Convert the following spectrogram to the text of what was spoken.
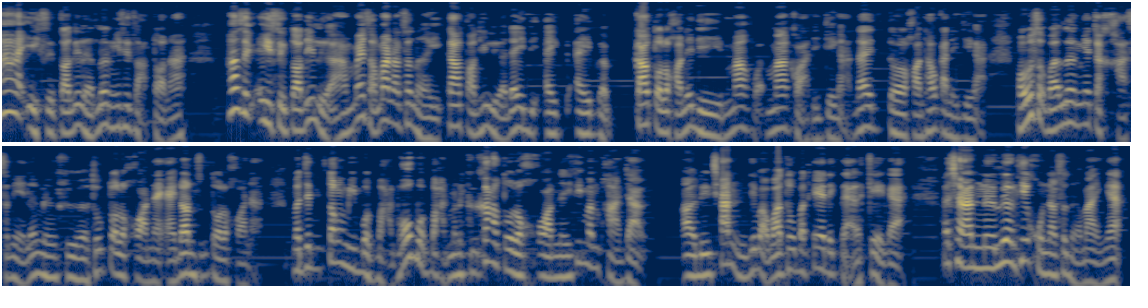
ห้าอีกสิบตอนที่เหลือเรื่องนี้สิบสามตอนนะห้าสิบอีสิบตอนที่เหลือ ไม่สามารถนำเสนออีกเก้าตอนที่เหลือได้ไอไอแบบ เก้าตัวละครได้ดีมากกว่ามากกว่าจริงๆอะได้ตัวละครเท่ากันจริงๆอะผมรู้สึกว่าเรื่องเนี้ยจะขาดเสน่ห์เรื่องนึงคือ ทุกตัวละครในไอดอลทุกตัวละครอะ มันจะต้องมีบทบาทเพราะบทบาทมันคือเก้าตัวละครในที่มันผ่านจากออดิชั่นที่แบบว่าทั่วประเทศแต่ละเขตไงเพราฉะนั้นเนื้อเรื่องที่คุณนำเสนอมาอย่างเงี้ย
